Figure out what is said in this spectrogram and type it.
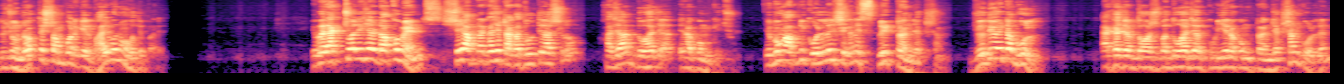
দুজন রক্তের সম্পর্কের ভাই বোনও হতে পারে। এবার অ্যাকচুয়ালি যে ডকুমেন্টস সে আপনার কাছে টাকা তুলতে আসলো, হাজার, দু হাজার, এরকম কিছু। এবং আপনি করলেন সেখানে স্প্লিট ট্রানজ্যাকশন যদিও এটা ভুল, এক হাজার, দশ বা দু হাজার, কুড়ি এরকম ট্রানজ্যাকশন করলেন।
